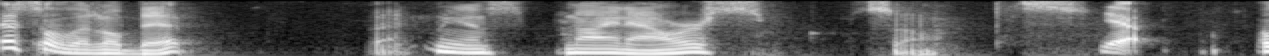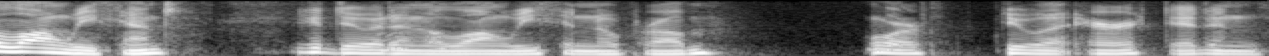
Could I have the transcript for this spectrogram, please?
It's a little bit, but I mean, it's nine hours, so yeah. a long weekend. You could do it in a long weekend, no problem. Or do what Eric did, and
